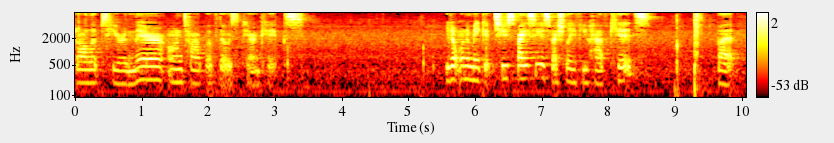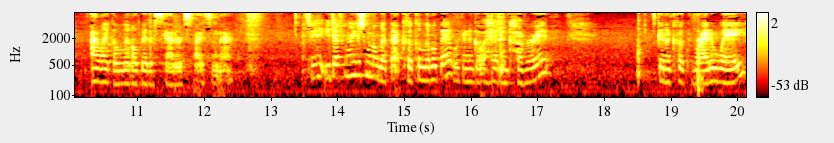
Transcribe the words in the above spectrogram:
dollops here and there on top of those pancakes. You don't wanna make it too spicy, especially if you have kids, but I like a little bit of scattered spice in there. So yeah, you definitely just wanna let that cook a little bit. We're gonna go ahead and cover it. Gonna cook right away.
